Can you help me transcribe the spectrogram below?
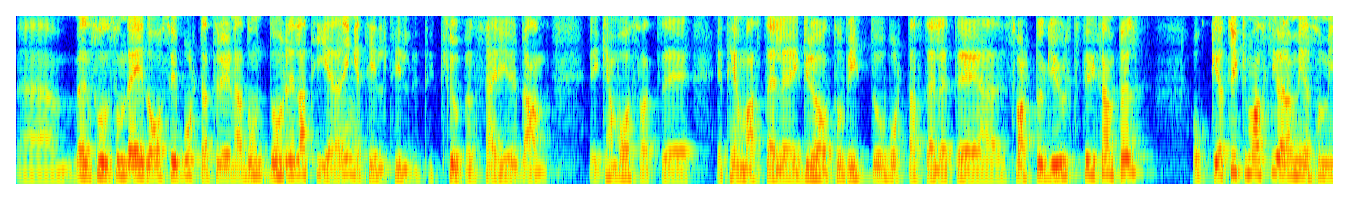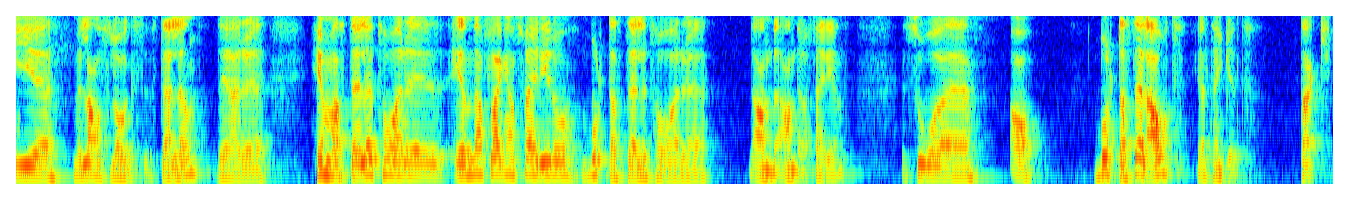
Eh, men så som det är idag så är bortatröjorna, de, de relaterar inget till, till, till klubbens färger ibland. Det kan vara så att eh, ett hemmaställe är grönt och vitt och bortastället är svart och gult till exempel. Och jag tycker man ska göra mer som i eh, med landslagsställen. Där hemmastället har ena en av flaggans färger och bortastället har den andra, andra färgen. Så, ja. Bortaställ out helt enkelt. Tack.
